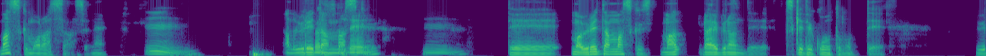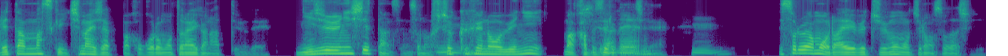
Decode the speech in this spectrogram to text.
マスクもらってたんですよね。うん。うん。あの、ウレタンマスク。ね。うん。で、まあ、ウレタンマスク、ま、ライブなんでつけていこうと思って、ウレタンマスク1枚じゃやっぱ心もとないかなっていうので、二重にしてったんですよね。その不織布の上に、まあ、かぶせる形で、そううん。でそれはもうライブ中ももちろんそうだし、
